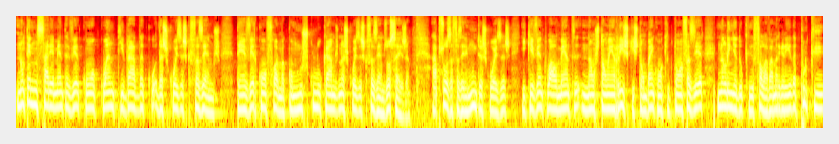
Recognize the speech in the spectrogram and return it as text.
não tem necessariamente a ver com a quantidade das coisas que fazemos, tem a ver com a forma como nos colocamos nas coisas que fazemos. Ou seja, há pessoas a fazerem muitas coisas e que eventualmente não estão em risco e estão bem com aquilo que estão a fazer, na linha do que falava a Margarida, porque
